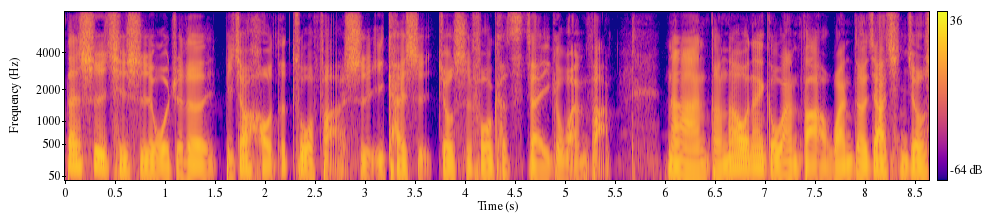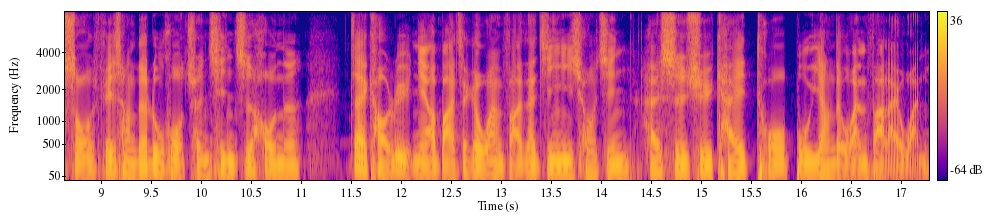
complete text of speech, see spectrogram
但是其实我觉得比较好的做法是一开始就是 focus 在一个玩法。那等到那个玩法玩得驾轻就熟，非常的炉火纯青之后呢，再考虑你要把这个玩法再精益求精，还是去开拓不一样的玩法来玩。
